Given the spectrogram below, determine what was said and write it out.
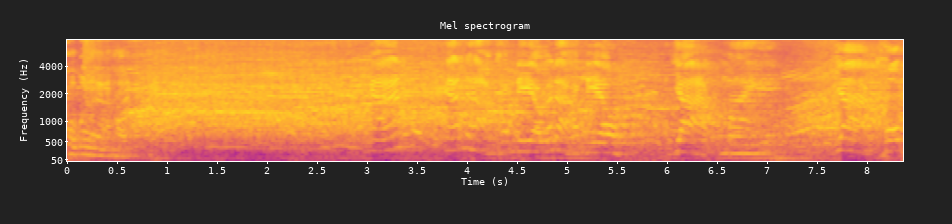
ครบเลยนะครับ งั้นงั้นถามคำเดียวก็ถามคำเดียว อยากไหม อยากคบ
